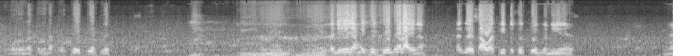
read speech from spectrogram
โอ้โหนักนักท่องเที่ ยเพียบเลย ตอนนี้ก็ยังไม่คึกคืนเท่าไหร่นะ ถ้าเกิดเสาร์อาทิตย์จะคึกคืนกว่านี้นะครับเห็นไหม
